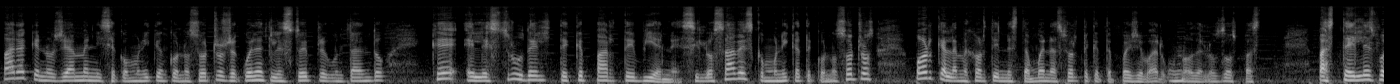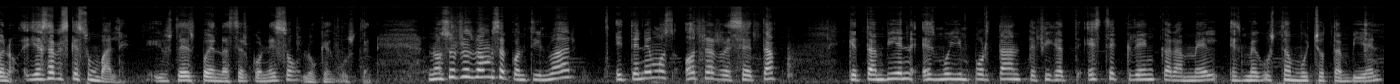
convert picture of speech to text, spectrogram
para que nos llamen y se comuniquen con nosotros. Recuerden que les estoy preguntando que el strudel de qué parte viene. Si lo sabes, comunícate con nosotros porque a lo mejor tienes tan buena suerte que te puedes llevar uno de los dos pas- pasteles. Bueno, ya sabes que es un vale y ustedes pueden hacer con eso lo que gusten. Nosotros vamos a continuar y tenemos otra receta que también es muy importante. Fíjate, este creme caramel es, me gusta mucho también,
